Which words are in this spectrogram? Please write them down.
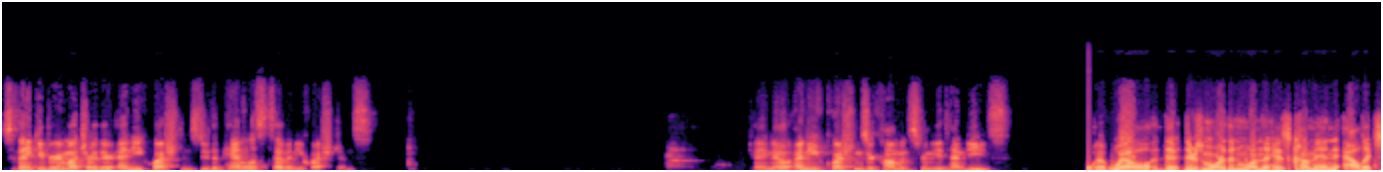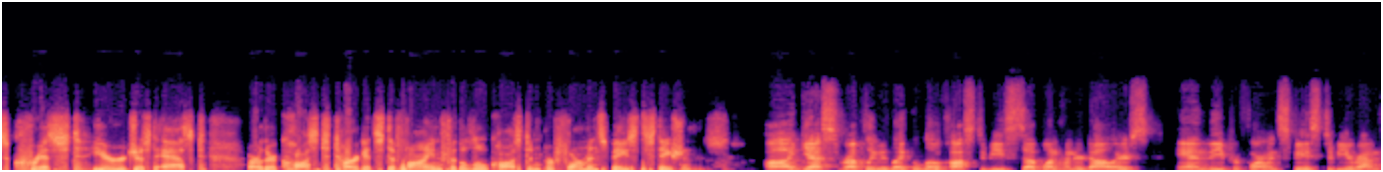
So thank you very much. Are there any questions? Do the panelists have any questions? Okay, no. Any questions or comments from the attendees? Well, th there's more than one that has come in. Alex Christ here just asked, are there cost targets defined for the low cost and performance based stations? Uh, yes, roughly we'd like the low cost to be sub $100 and the performance space to be around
